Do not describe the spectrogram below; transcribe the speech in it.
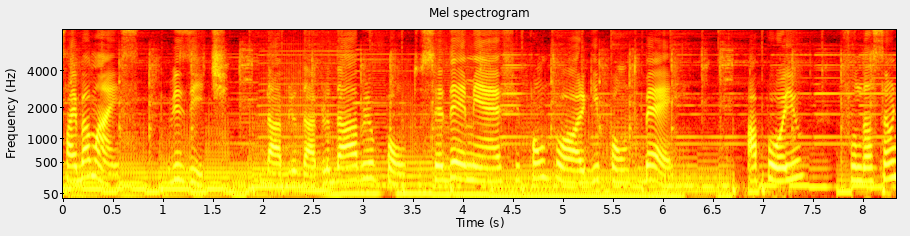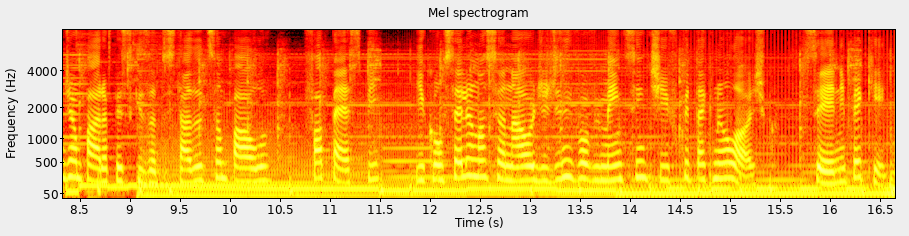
Saiba mais. Visite www.cdmf.org.br. Apoio Fundação de Amparo à Pesquisa do Estado de São Paulo, FAPESP e Conselho Nacional de Desenvolvimento Científico e Tecnológico, CNPq.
